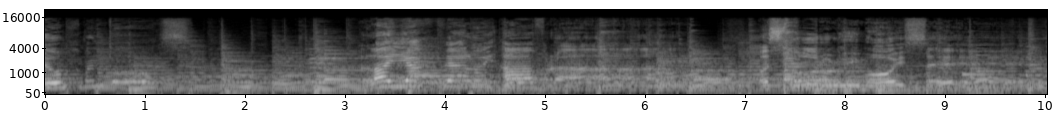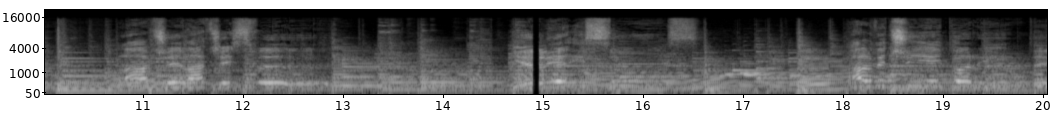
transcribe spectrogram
Eu m-am întors la Iahvea lui Avram, păstorul lui Moise, la acela ce sfânt. Al veciei Părinte,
